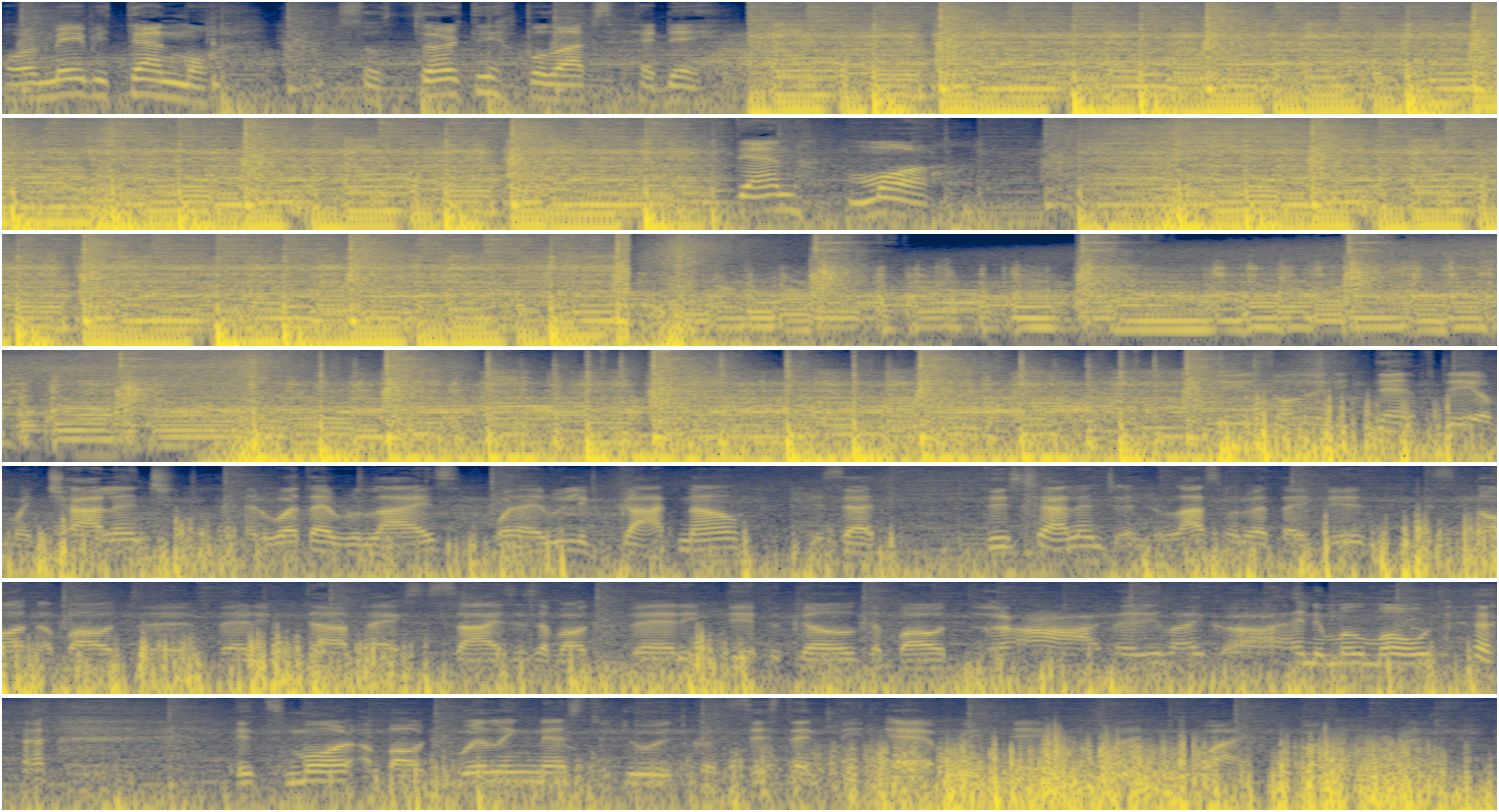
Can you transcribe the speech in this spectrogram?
Or maybe 10 more so 30 pull-ups a day. Ten more challenge and what I realized, what I really got now is that this challenge and the last one that I did is not about uh, very tough exercises, about very difficult, about ah, very like ah, animal mode. it's more about willingness to do it consistently every day. Because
